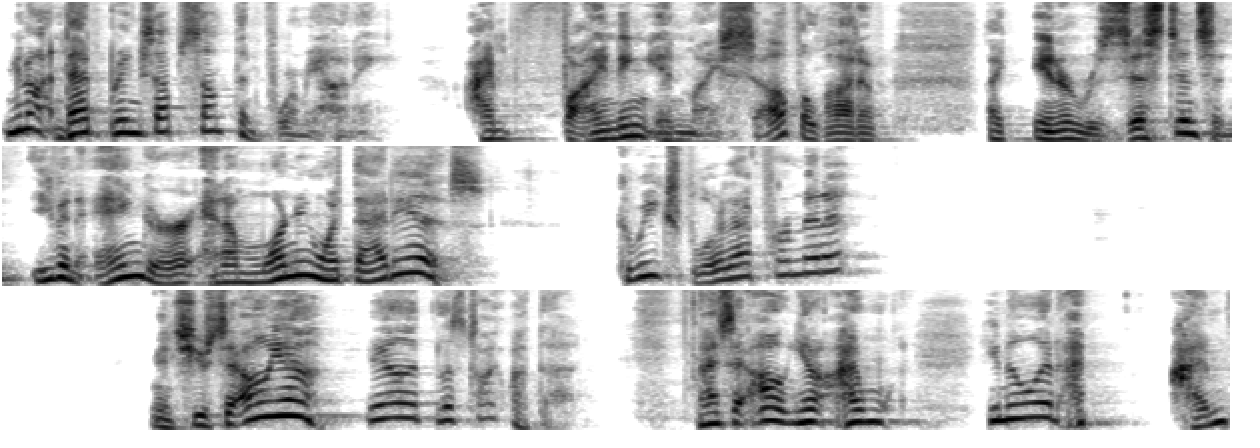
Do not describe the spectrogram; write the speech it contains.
You know, that brings up something for me, honey. I'm finding in myself a lot of like inner resistance and even anger, and I'm wondering what that is. Could we explore that for a minute? And she would say, "Oh yeah, yeah, let's talk about that." And I say, "Oh, you know, I, you know what? I, I'm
